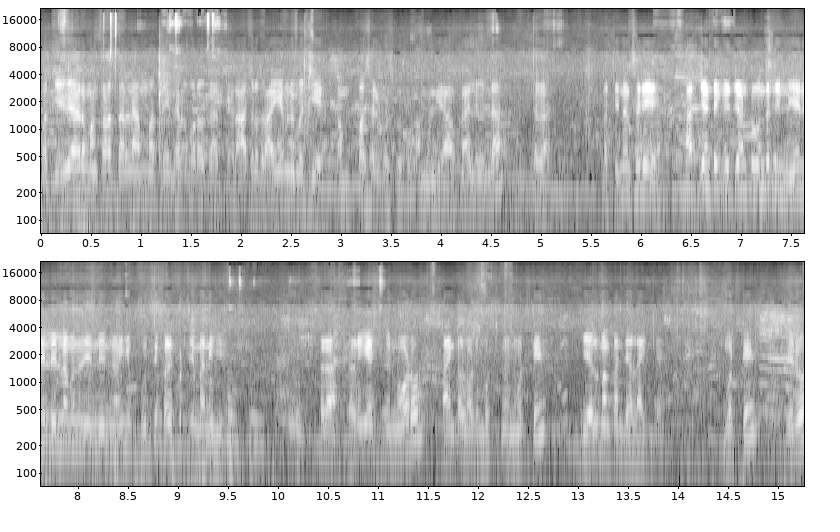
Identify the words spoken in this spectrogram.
ಮತ್ತು ಯಾರು ಮಂಕಳ ತಲೆ ಅಮ್ಮ ಮತ್ತೆ ಹೊರಗೆ ಬರೋಕ್ಕಾಗತ್ತೆ ರಾತ್ರಿ ರಾಗಿ ಮನೆ ಮಜ್ಜಿಗೆ ಕಂಪಲ್ಸರಿ ಕೊಡಿಸ್ಬೇಕು. ಅಮ್ಮಂಗೆ ಯಾವ ಕಾಯಿಲೆ ಇಲ್ಲ. ತಗ. ಮತ್ತು ಇನ್ನೊಂದು ಸರಿ ಅರ್ಜೆಂಟ್ ಗಿರ್ಜೆಂಟು ಅಂದ್ರೆ ನೀನು ಏನಿಲ್ಲ, ಇಲ್ಲ ನಿನ್ನ ಹಂಗೆ ಬುದ್ಧಿ ಕಳಿಸ್ಬಿಡ್ತೀನಿ ಮನೆಗೆ. ತಗ, ಬೆಳಿಗ್ಗೆ ಎದ್ದು ನೋಡು, ಸಾಯಂಕಾಲ ನೋಡಿ ಮುಟ್ಟಿ ಮುಟ್ಟಿ ಎಲ್ಲಿ ಮಂಕಂತಿಯಲ್ಲ ಆಯ್ಕೆ ಮುಟ್ಟಿ ಇರು.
